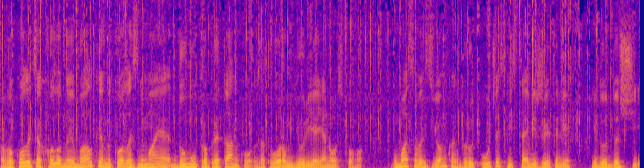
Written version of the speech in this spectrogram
В околицях Холодної Балки Микола знімає Думу про британку за твором Юрія Яновського. У масових зйомках беруть участь місцеві жителі, ідуть дощі.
